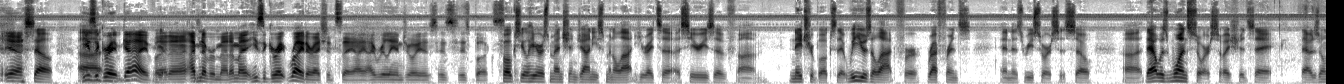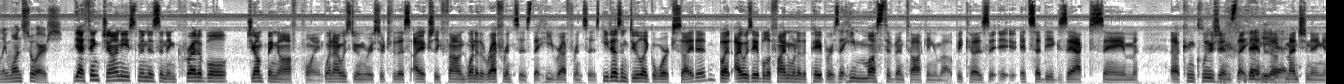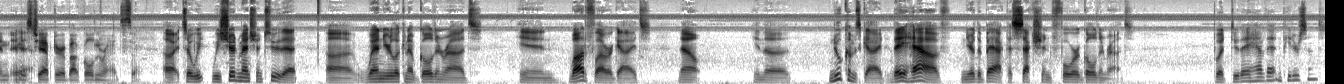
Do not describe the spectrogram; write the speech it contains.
Yeah. so He's uh, a great guy, but uh, I've never met him. I, he's a great writer, I should say. I, I really enjoy his, his, his books. folks, you'll hear us mention John Eastman a lot. He writes a, a series of um, nature books that we use a lot for reference and as resources. So uh, that was one source. So I should say that was only one source. Yeah, I think John Eastman is an incredible jumping off point. When I was doing research for this, I actually found one of the references that he references. He doesn't do like a works cited, but I was able to find one of the papers that he must have been talking about because it, it said the exact same uh, conclusions that he That ended he up mentioning in, in Yeah. his chapter about goldenrods. So All right, so we, we should mention too that uh, when you're looking up goldenrods in wildflower guides, now in the Newcomb's guide, they have near the back a section for goldenrods. But do they have that in Peterson's?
